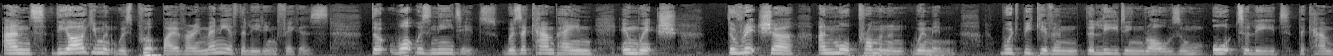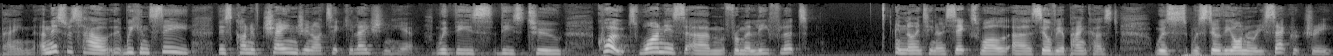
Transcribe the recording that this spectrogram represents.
And the argument was put by very many of the leading figures that what was needed was a campaign in which the richer and more prominent women would be given the leading roles and ought to lead the campaign. And this was how we can see this kind of change in articulation here with these, these two quotes. One is um, from a leaflet in 1906 while uh, Sylvia Pankhurst was, was still the honorary secretary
